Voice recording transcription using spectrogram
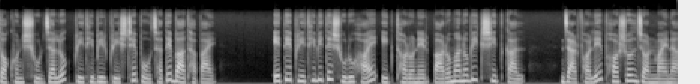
তখন সূর্যালোক পৃথিবীর পৃষ্ঠে পৌঁছাতে বাধা পায়। এতে পৃথিবীতে শুরু হয় এক ধরনের পারমাণবিক শীতকাল, যার ফলে ফসল জন্মায় না,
